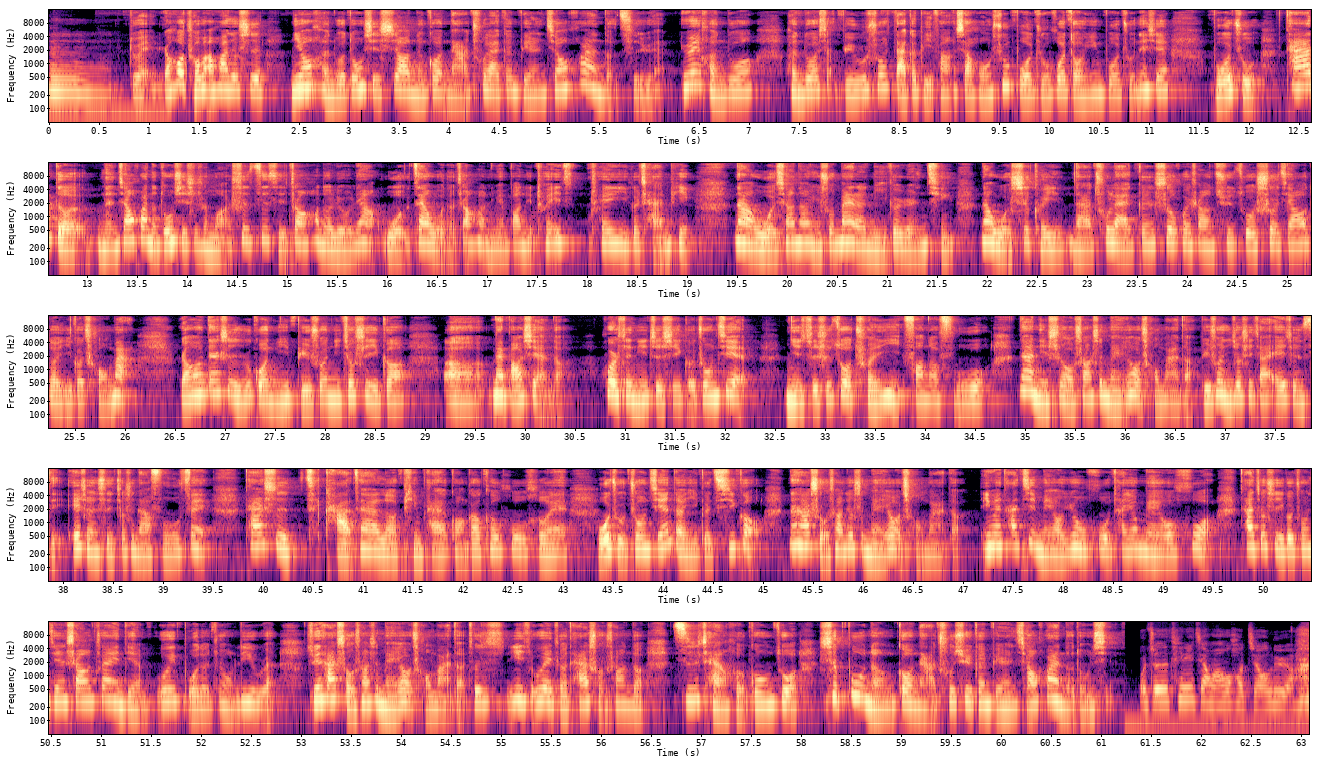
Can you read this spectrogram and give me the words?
嗯，对。然后筹码化就是你有很多东西是要能够拿出来跟别人交换的资源，因为很多很多小，比如说打个比方，小红书博主或抖音博主那些博主，他的能交换的东西是什么？是自己账号的流量。我在我的账号里面帮你推推一个产品，那我相当于说卖了你一个人情，那我是可以拿出来跟社会上去做社交的一个筹码。然后，但是如果你比如说你就是一个呃卖保险的，或者是你只是一个中介。你只是做纯乙方的服务，那你手上是没有筹码的。比如说，你就是一家 agency，agency 就是拿服务费，它是卡在了品牌广告客户和博主中间的一个机构，那他手上就是没有筹码的，因为他既没有用户，他又没有货，他就是一个中间商，赚一点微薄的这种利润，所以他手上是没有筹码的，就是意味着他手上的资产和工作是不能够拿出去跟别人交换的东西。我觉得听你讲完，我好焦虑啊！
